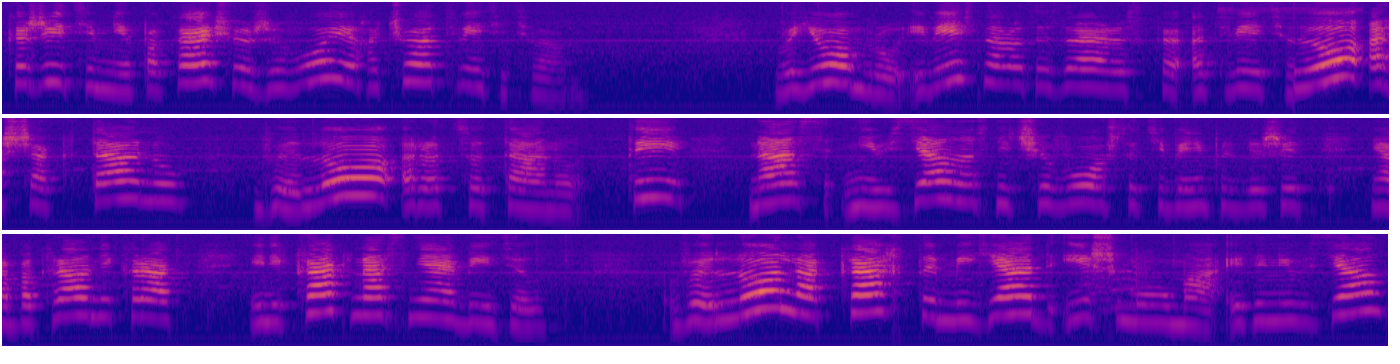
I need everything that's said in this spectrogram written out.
скажите мне, пока еще живой, я хочу ответить вам. В Йомру, и весь народ Израиля ответил, Ло ашактану, вело рацотану, ты нас не взял, у нас ничего, что тебе не принадлежит, не обокрал, ни крак, и никак нас не обидел. Вело лакахта мияд иш мума. И ты не взял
